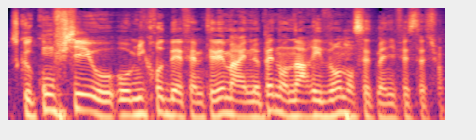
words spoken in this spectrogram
ce que confiait au, au micro de BFM TV Marine Le Pen en arrivant dans cette manifestation.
